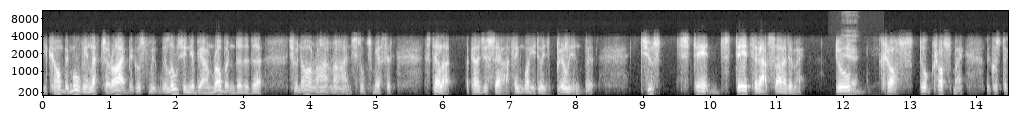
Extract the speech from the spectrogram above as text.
You can't be moving left to right because we, are losing you behind Robin. Da da da. She went, oh right, right. And she looked at me. I said, Stella, can I just say, I think what you're doing is brilliant, but just stay stay to that side of me. Don't yeah cross, don't cross me, because the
